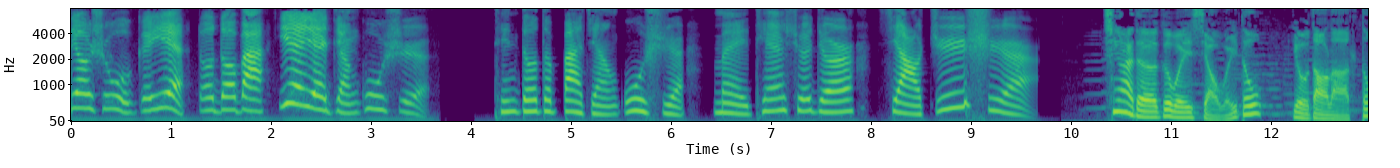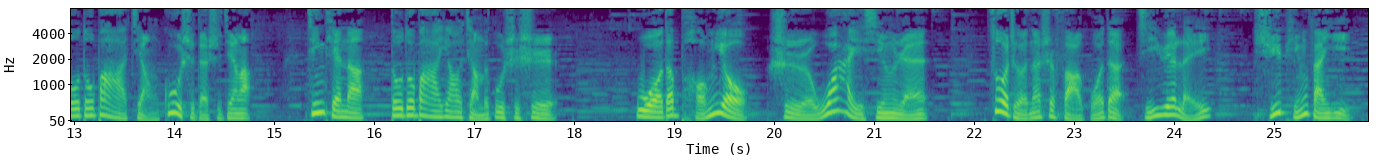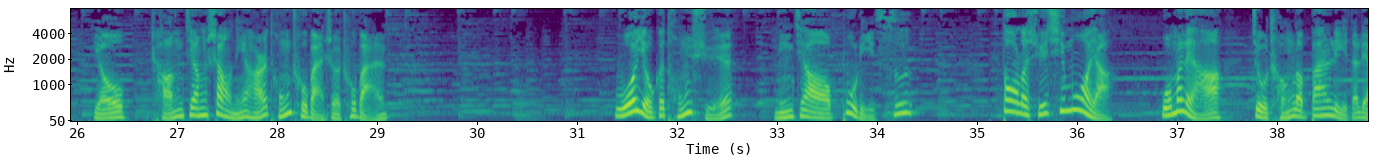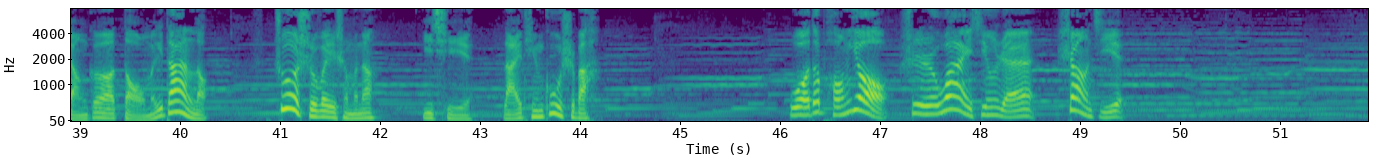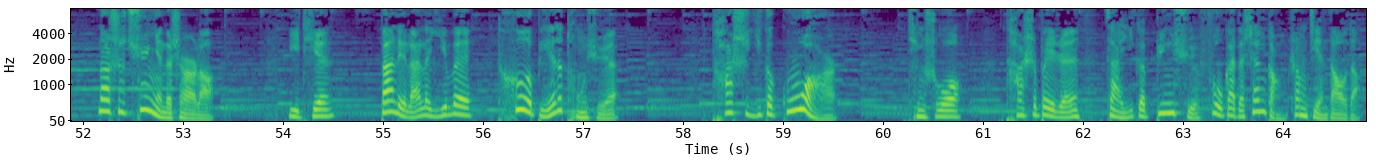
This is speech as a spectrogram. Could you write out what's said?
六十五个夜，豆豆爸夜夜讲故事，听豆豆爸讲故事，每天学点儿小知识。亲爱的各位小围兜，又到了豆豆爸讲故事的时间了。今天呢，豆豆爸要讲的故事是《我的朋友是外星人》，作者呢是法国的吉约雷，徐平翻译，由长江少年儿童出版社出版。我有个同学，名叫布里斯。到了学期末呀，我们俩就成了班里的两个倒霉蛋了。这是为什么呢？一起来听故事吧。我的朋友是外星人。上集，那是去年的事儿了。一天，班里来了一位特别的同学，他是一个孤儿。听说。他是被人在一个冰雪覆盖的山岗上捡到的，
